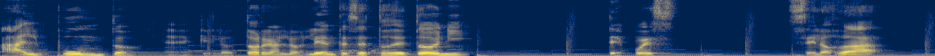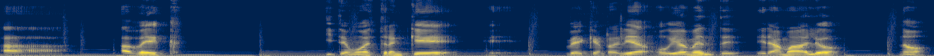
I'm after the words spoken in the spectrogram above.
Al punto en que le otorgan los lentes estos de Tony, después se los da a, a Beck y te muestran que eh, Beck en realidad, obviamente, era malo, ¿no?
